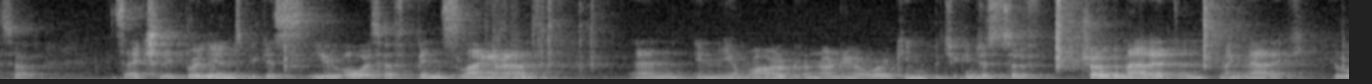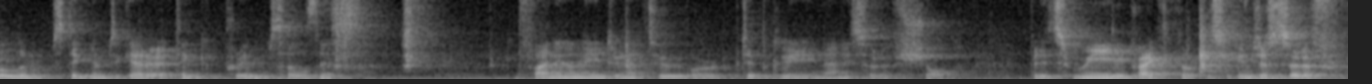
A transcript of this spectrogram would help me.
so it's actually brilliant because you always have pins lying around and in your mark or on your working, but you can just sort of throw them at it and it's magnetic. You will um, stick them together. I think Prym sells this. You can find it on the internet too, or typically in any sort of shop. But it's really practical because you can just sort of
